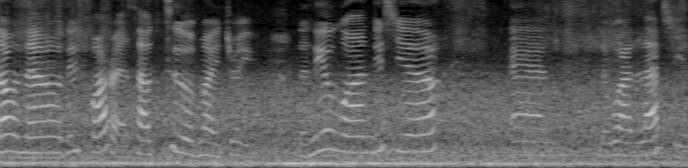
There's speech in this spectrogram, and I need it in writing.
So now this forest has two of my trees. The new one this year and the one last year.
